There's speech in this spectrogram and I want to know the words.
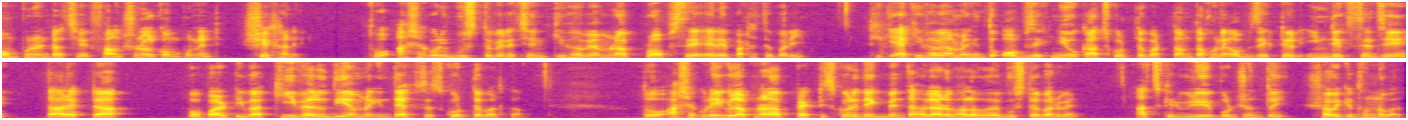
কম্পোনেন্ট আছে, ফাংশনাল কম্পোনেন্ট সেখানে। তো আশা করি বুঝতে পেরেছেন কীভাবে আমরা প্রপসে এরে পাঠাতে পারি। ঠিক একইভাবে আমরা কিন্তু অবজেক্ট নিয়েও কাজ করতে পারতাম, তখন অবজেক্টের ইন্ডেক্সে যে তার একটা প্রপার্টি বা কি ভ্যালু দিয়ে আমরা কিন্তু অ্যাক্সেস করতে পারতাম। তো আশা করি এগুলো আপনারা প্র্যাকটিস করে দেখবেন, তাহলে আরও ভালোভাবে বুঝতে পারবেন। আজকের ভিডিও পর্যন্তই। সবাইকে ধন্যবাদ।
